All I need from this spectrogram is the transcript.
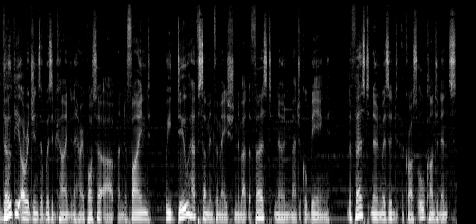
Though the origins of wizardkind in Harry Potter are undefined, we do have some information about the first known magical being. The first known wizard across all continents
